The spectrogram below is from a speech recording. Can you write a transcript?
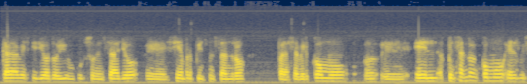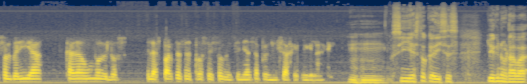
cada vez que yo doy un curso de ensayo, eh, siempre pienso en Sandro para saber cómo eh, él, pensando en cómo él resolvería cada uno de los de las partes del proceso de enseñanza-aprendizaje, Miguel Ángel. Sí, esto que dices, yo ignoraba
